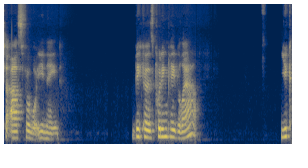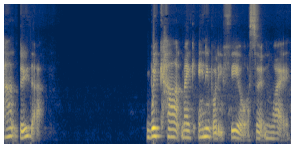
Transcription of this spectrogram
to ask for what you need. Because putting people out, you can't do that. We can't make anybody feel a certain way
